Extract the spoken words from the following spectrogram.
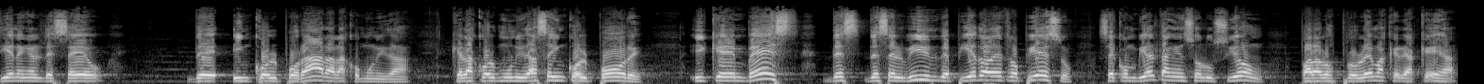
tienen el deseo de incorporar a la comunidad, que la comunidad se incorpore y que en vez de, de servir de piedra de tropiezo, se conviertan en solución para los problemas que le aqueja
